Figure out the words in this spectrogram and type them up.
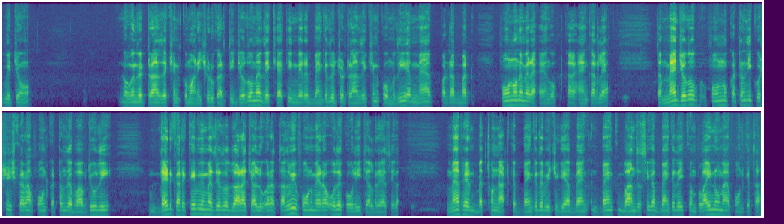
ਵਿੱਚੋਂ ਲੋਕਾਂ ਦੇ ਟ੍ਰਾਂਜੈਕਸ਼ਨ ਘੁਮਾਣੀ ਸ਼ੁਰੂ ਕਰਤੀ। ਜਦੋਂ ਮੈਂ ਦੇਖਿਆ ਕਿ ਮੇਰੇ ਬੈਂਕ ਦੇ ਵਿੱਚੋਂ ਟ੍ਰਾਂਜੈਕਸ਼ਨ ਘੁੰਮਦੀ ਹੈ, ਮੈਂ ਫਟਾਫਟ ਫੋਨ ਉਹਨੇ ਮੇਰਾ ਹੈਂਗ ਕਰ ਹੈਂਗ ਕਰ ਲਿਆ। ਤਾਂ ਮੈਂ ਜਦੋਂ ਫੋਨ ਨੂੰ ਕੱਟਣ ਦੀ ਕੋਸ਼ਿਸ਼ ਕਰਾਂ, ਫੋਨ ਕੱਟਣ ਦੇ ਬਾਵਜੂਦ ਹੀ ਡੈਡ ਕਰਕੇ ਵੀ ਮੈਂ ਜਦੋਂ ਦੁਬਾਰਾ ਚਾਲੂ ਕਰਾਂ, ਤਦ ਵੀ ਫੋਨ ਮੇਰਾ ਉਹਦੇ ਕੋਲ ਹੀ ਚੱਲ ਰਿਹਾ ਸੀਗਾ। ਮੈਂ ਫਿਰ ਇੱਥੋਂ ਨੱਠ ਕੇ ਬੈਂਕ ਦੇ ਵਿੱਚ ਗਿਆ, ਬੈਂਕ ਬੈਂਕ ਬੰਦ ਸੀਗਾ, ਬੈਂਕ ਦੇ ਇੱਕ EMPLOYE ਨੂੰ ਮੈਂ ਫੋਨ ਕੀਤਾ।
